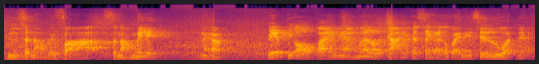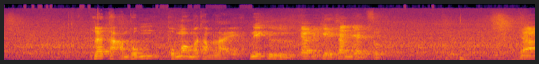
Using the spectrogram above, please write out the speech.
คือสนามไฟฟ้าสนามแม่เหล็กนะครับ เวฟที่ออกไปเนี่ย เมื่อเราจ่ายกระแสเข้าไปในเส้นลวดเนี่ย แล้วถามผมผมเอามาทำอะไร นี่คือแอปพลิเคชันใหญ่สุด นะ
